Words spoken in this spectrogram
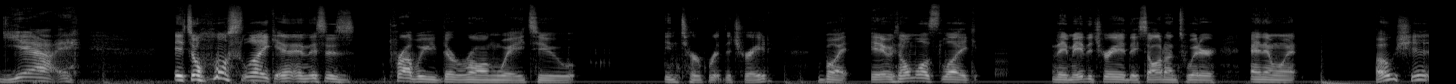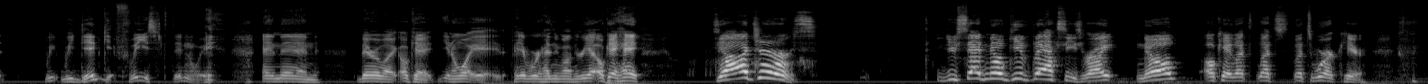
Yeah, eh, it's almost like, and this is probably the wrong way to interpret the trade, but it was almost like they made the trade, they saw it on Twitter, and then went, "Oh shit, we we did get fleeced, didn't we?" And then they were like, "Okay, you know what? Eh, paperwork hasn't gone through yet. Okay, hey, Dodgers, you said no give backsies, right? No. Okay, let's let's let's work here."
